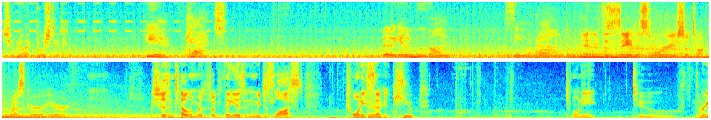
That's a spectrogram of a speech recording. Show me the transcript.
She really pushed it. Here, catch. Better get a move on. See you around. And if this is Ada's story, she'll talk to Wesker here. But she doesn't tell him where the fucking thing is, and we just lost 20 Very seconds. cute. 22, 3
